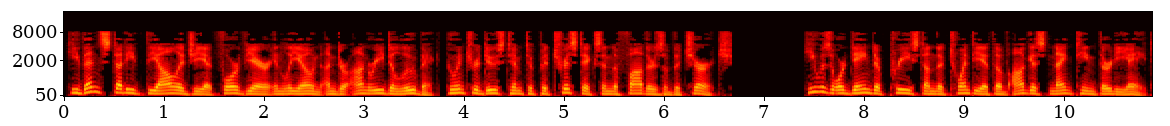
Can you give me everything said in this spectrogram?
He then studied theology at Fourvière in Lyon under Henri de Lubac, who introduced him to patristics and the Fathers of the Church. He was ordained a priest on 20 August 1938.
